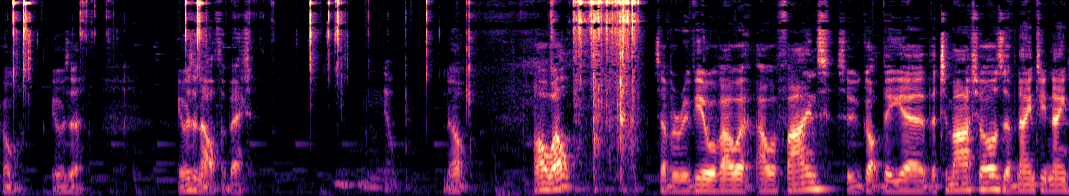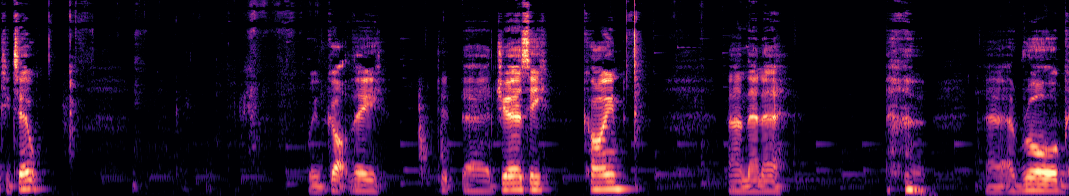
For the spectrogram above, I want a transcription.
Come on, it was a, it was an alphabet. Nope. No. Oh well. Let's have a review of our our finds. So we've got the uh, the tomatoes of 1992. We've got the uh, Jersey coin, and then a a rogue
